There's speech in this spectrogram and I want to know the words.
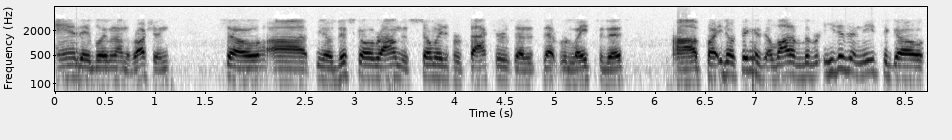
and they blame it on the Russians. So, uh, you know, this go around, there's so many different factors that that relate to this. Uh, but you know, the thing is, a lot of liber- he doesn't need to go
